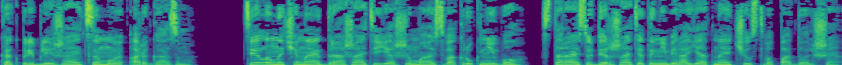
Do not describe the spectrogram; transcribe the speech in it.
как приближается мой оргазм. Тело начинает дрожать, и я сжимаюсь вокруг него, стараясь удержать это невероятное чувство подольше.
